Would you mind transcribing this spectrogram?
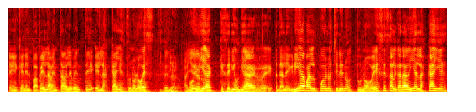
eh, que en el papel lamentablemente en las calles tú no lo ves. Hoy día que sería un día de, alegría para el pueblo chileno, tú no ves esa algarabía en las calles,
